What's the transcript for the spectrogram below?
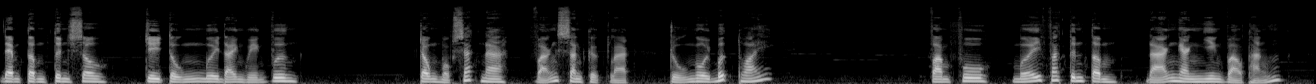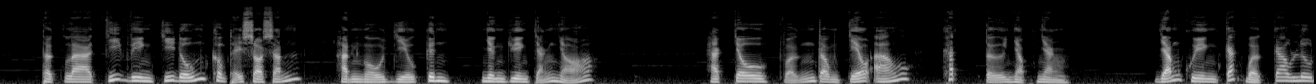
đem tâm tinh sâu, trì tụng mười đại nguyện vương. Trong một sát na, vãng sanh cực lạc, trụ ngôi bất thoái. Phạm phu mới phát tinh tâm đã ngang nhiên vào thẳng. Thật là chí viên chí đốn không thể so sánh, hành ngộ diệu kinh, nhân duyên chẳng nhỏ. Hạt châu vẫn trong chéo áo, khách tự nhọc nhằn. Dám khuyên các bậc cao lưu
